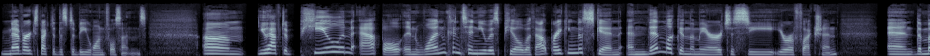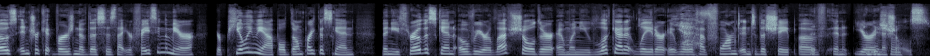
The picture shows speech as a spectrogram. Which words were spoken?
never expected this to be one full sentence. Um. You have to peel an apple in one continuous peel without breaking the skin, and then look in the mirror to see your reflection. And the most intricate version of this is that you're facing the mirror, you're peeling the apple, don't break the skin, then you throw the skin over your left shoulder, and when you look at it later, it will have formed into the shape of in, your initial. initials,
